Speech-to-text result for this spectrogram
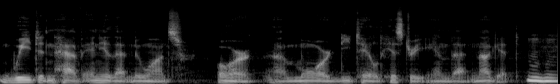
we didn't have any of that nuance or uh, more detailed history in that nugget. Mm-hmm.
